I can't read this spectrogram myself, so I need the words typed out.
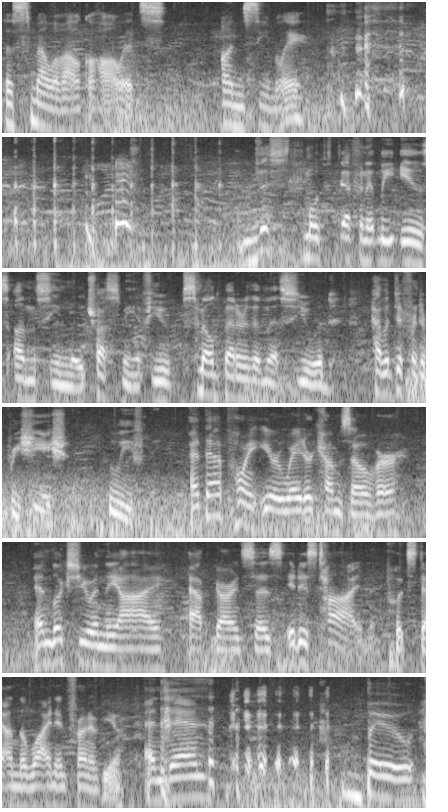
The smell of alcohol, it's unseemly. this most definitely is unseemly. Trust me, if you smelled better than this, you would have a different appreciation. Believe me. At that point, your waiter comes over and looks you in the eye, Apgar, and says, It is time, and puts down the wine in front of you. And then Boo.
